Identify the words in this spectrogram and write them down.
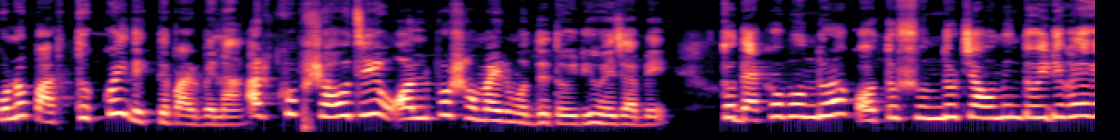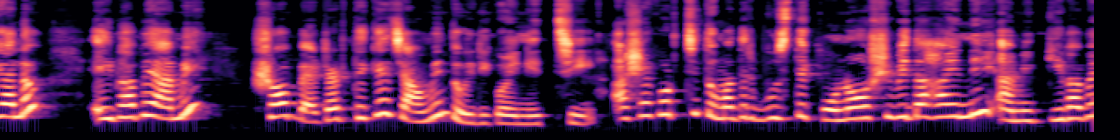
কোনো পার্থক্যই দেখতে পারবে না। আর খুব সহজেই অল্প সময়ের মধ্যে তৈরি হয়ে যাবে। তো দেখো বন্ধুরা, কত সুন্দর চাউমিন তৈরি হয়ে গেল। এইভাবে আমি সব ব্যাটার থেকে চাউমিন তৈরি করে নিচ্ছি। আশা করছি তোমাদের বুঝতে কোনো অসুবিধা হয়নি, আমি কীভাবে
